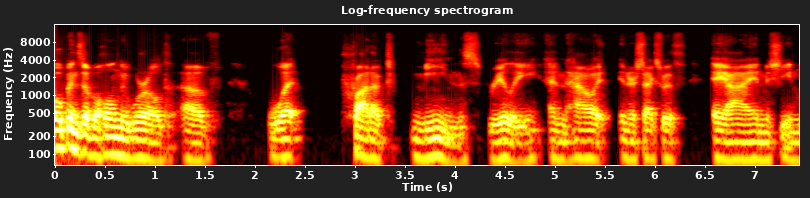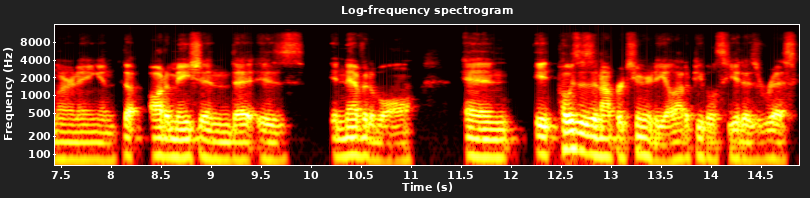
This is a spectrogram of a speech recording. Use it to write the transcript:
opens up a whole new world of what product means really and how it intersects with AI and machine learning and the automation that is inevitable. And it poses an opportunity. A lot of people see it as risk,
